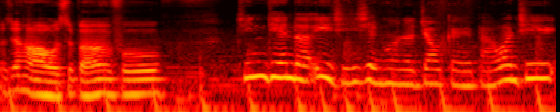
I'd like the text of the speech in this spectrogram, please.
大家好，我是百万夫。今天的疫情现况就交给百万七。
